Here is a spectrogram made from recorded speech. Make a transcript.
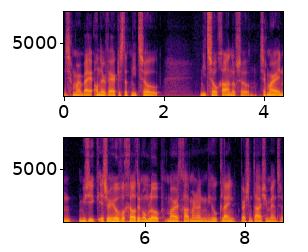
zeg maar, bij ander werk is dat niet zo, niet zo gaande of zo. Zeg maar, in muziek is er heel veel geld in omloop, maar het gaat maar naar een heel klein percentage mensen.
